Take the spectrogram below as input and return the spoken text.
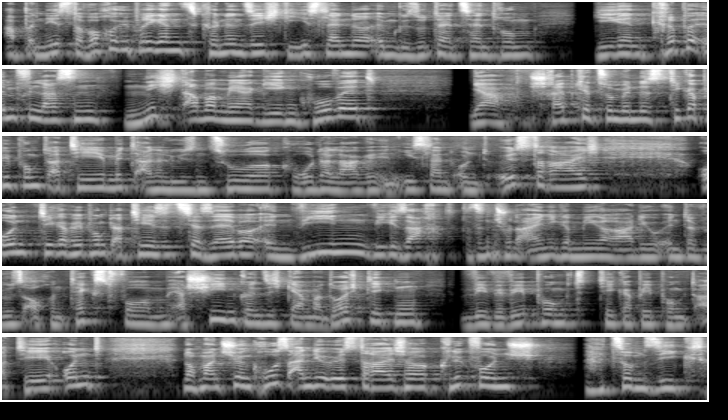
Ab nächster Woche übrigens können sich die Isländer im Gesundheitszentrum gegen Grippe impfen lassen, nicht aber mehr gegen Covid. Ja, schreibt hier zumindest tkp.at mit Analysen zur Corona-Lage in Island und Österreich. Und tkp.at sitzt ja selber in Wien. Wie gesagt, da sind schon einige Mega-Radio-Interviews auch in Textform erschienen. Können sich gerne mal durchklicken. www.tkp.at. Und nochmal einen schönen Gruß an die Österreicher. Glückwunsch zum Sieg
